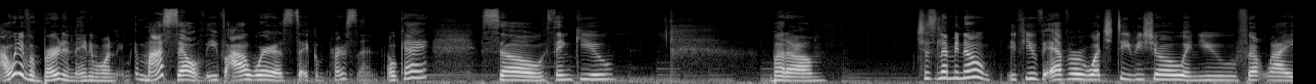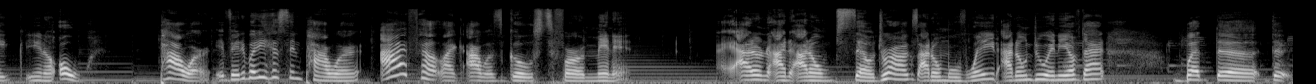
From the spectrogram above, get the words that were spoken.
I wouldn't even burden anyone myself if I were a second person, okay? So, thank you. But um just let me know if you've ever watched TV show and you felt like, you know, oh, Power. If anybody has seen Power, I felt like I was Ghost for a minute. I don't I, I don't sell drugs, I don't move weight, I don't do any of that. But the the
